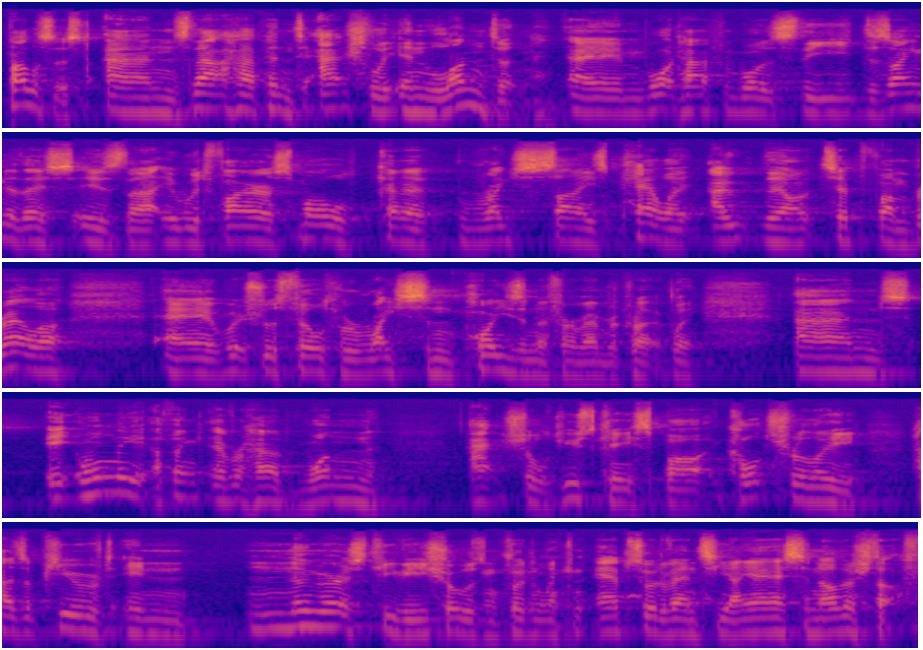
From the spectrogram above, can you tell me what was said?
publicist, and that happened actually in London. Um, what happened was the design of this is that it would fire a small kind of rice-sized pellet out the tip of umbrella, uh, which was filled with rice and poison, if I remember correctly. And it only, I think, ever had one actual use case, but culturally has appeared in numerous TV shows, including like an episode of NCIS and other stuff.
